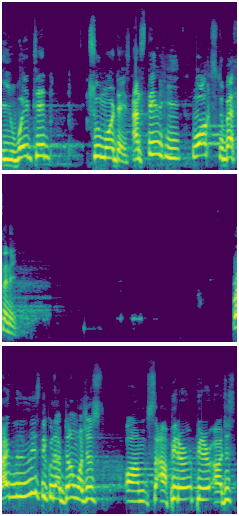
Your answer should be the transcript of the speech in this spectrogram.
He waited two more days and still he walked to Bethany. Right? The least he could have done was just um, uh, Peter, Peter, uh, just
